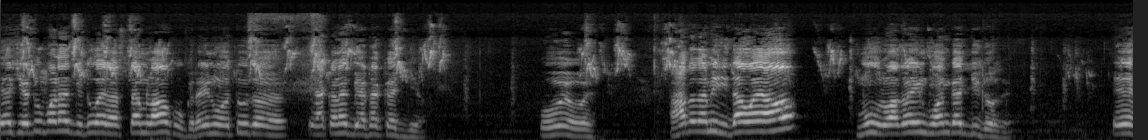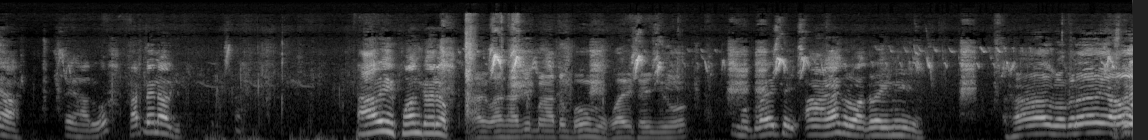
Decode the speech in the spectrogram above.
એ છેટું પડે કીધું હોય રસ્તામાં લાવો કુકરાઈનું હતું તો એ કણે જ બેઠક કરી દો ઓવે ઓવે હા તો તમે સીધા હોય આવો. હું રોગડાઈને ફોન કરી દીધો છે. એ હા એ સારું. હાટ લઈને આવજો. આવી ફોન કર્યો. વાત સાચી પણ આ તો બહુ મોઘવારી થઈ ગયું મોઘવારી થઈ આ આયા કરો નહીં. હા રોકડા આવો.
